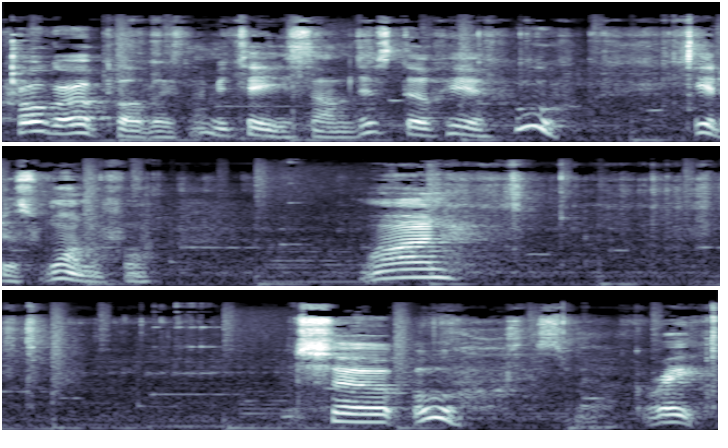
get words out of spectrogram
Kroger or Publix. Let me tell you something. This stuff here, whew, it is wonderful. One, two, ooh, smells great.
